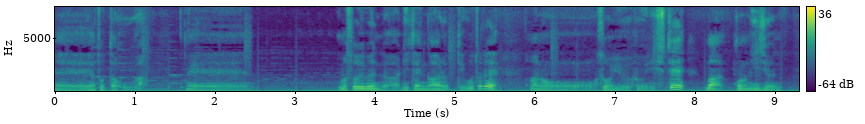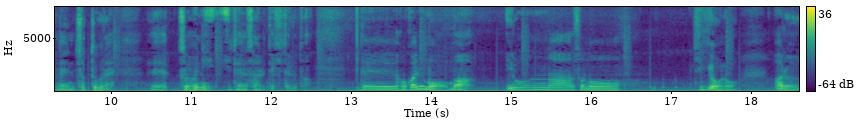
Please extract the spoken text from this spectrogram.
え雇った方が、えまあ、そういう面では利点があるっていうことで、あのそういうふうにして、まあ、この20年ちょっとぐらい、えそういうふうに移転されてきてると。で他にもまあいろんなその企業のある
